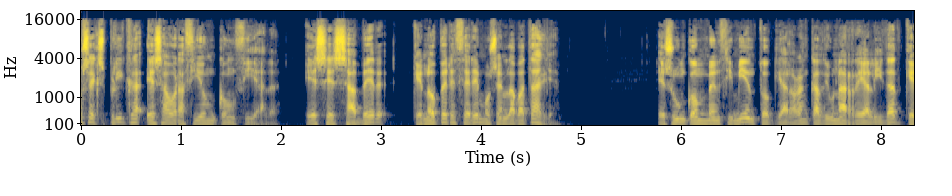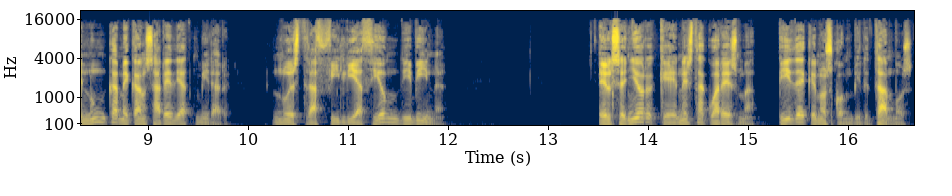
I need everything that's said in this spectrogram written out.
¿Cómo se explica esa oración confiada, ese saber que no pereceremos en la batalla? Es un convencimiento que arranca de una realidad que nunca me cansaré de admirar, nuestra filiación divina. El Señor, que en esta cuaresma pide que nos convirtamos,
